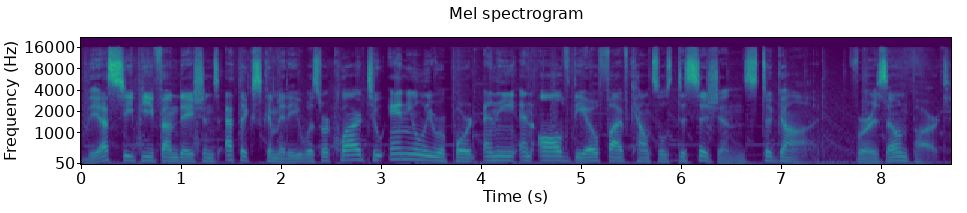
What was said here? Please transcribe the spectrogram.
the SCP Foundation's Ethics Committee was required to annually report any and all of the O5 Council's decisions to God. For his own part,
